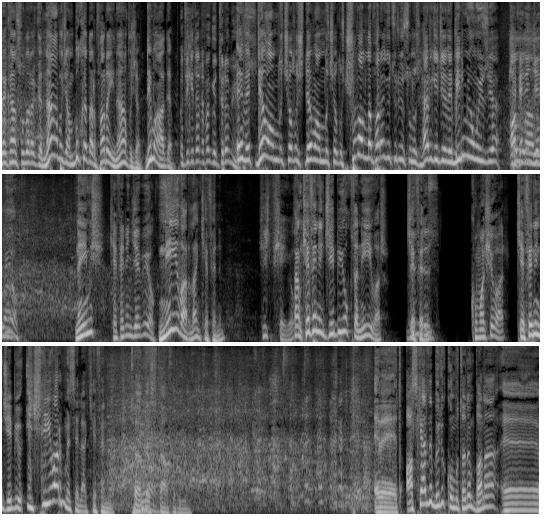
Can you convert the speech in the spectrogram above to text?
Frekans olarak da ne yapacağım? Bu kadar parayı ne yapacağım? Değil mi Adem? Öteki tarafa götüremiyoruz. Evet devamlı çalış, devamlı çalış. Çuvalla para götürüyorsunuz her gece ve bilmiyor muyuz ya? Kefenin cebi yok. Neymiş? Kefenin cebi yok. Neyi var lan kefenin? Hiçbir şey yok. Tamam kefenin cebi yok da neyi var? Kefenin. Dümdüz Kumaşı var. Kefenin cebi yok. İçliği var mı mesela kefenin? Tövbe estağfurullah. Evet askerde bölük komutanım bana eee,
